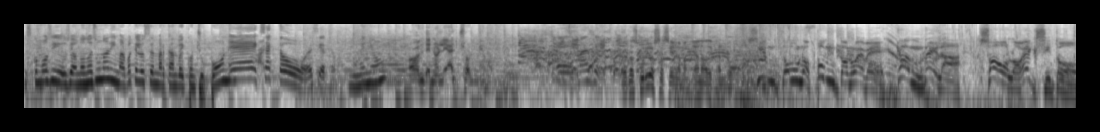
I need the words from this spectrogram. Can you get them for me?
es como si, o sea, uno no es un animal para que lo estén marcando ahí con chupones. Eh, exacto, es cierto. No, señor. Donde no le da el mejor. Eh. Notas curiosas en la mañana de Candela. 101.9 Candela. Solo éxitos.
